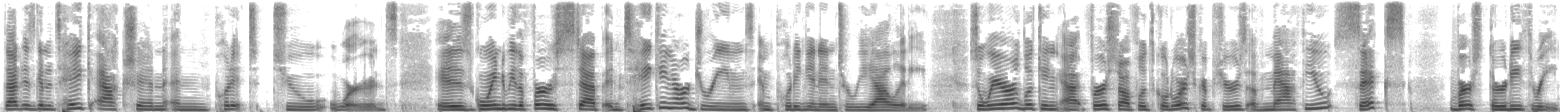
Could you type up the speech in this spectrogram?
that is going to take action and put it to words. It is going to be the first step in taking our dreams and putting it into reality. So we are looking at, first off, let's go to our scriptures of Matthew 6, verse 33.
